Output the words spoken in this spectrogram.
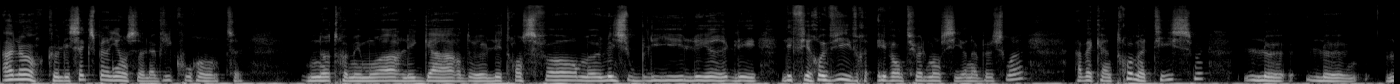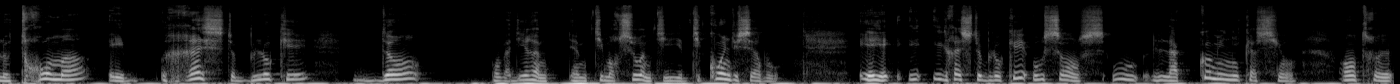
alors que les expériences de la vie courante, notre mémoire les garde, les transforme, les oublie, les, les, les fait revivre éventuellement s'il y en a besoin, avec un traumatisme, le, le, le trauma est, reste bloqué dans, on va dire, un, petit morceau, un petit, petit coin du cerveau. et il reste bloqué au sens où la communication entre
